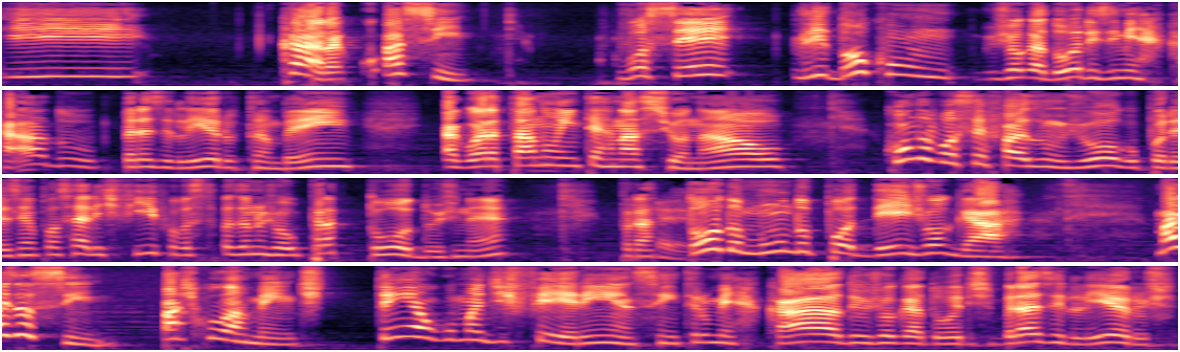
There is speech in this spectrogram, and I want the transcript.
E, cara, assim, você lidou com jogadores e mercado brasileiro também, agora está no internacional. Quando você faz um jogo, por exemplo, a série FIFA, você está fazendo um jogo para todos, né? Para é. todo mundo poder jogar. Mas assim, particularmente, tem alguma diferença entre o mercado e os jogadores brasileiros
